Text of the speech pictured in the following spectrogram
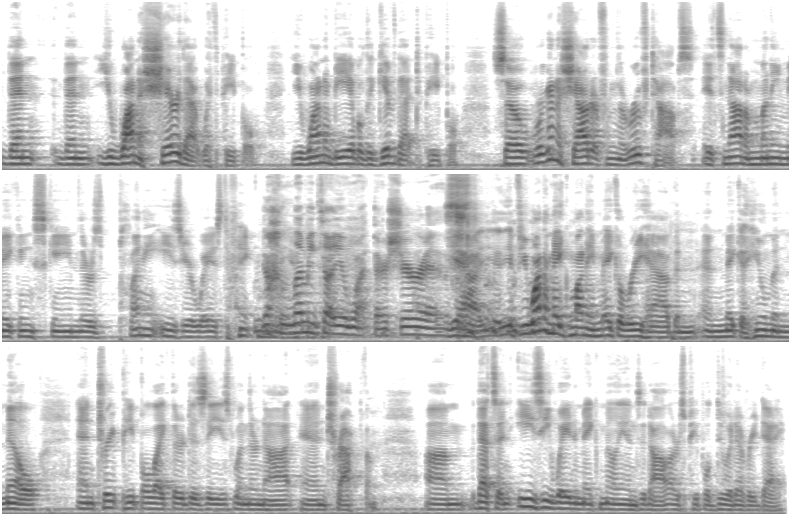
then then you want to share that with people. You want to be able to give that to people. So we're going to shout it from the rooftops. It's not a money making scheme. There's plenty easier ways to make money. let me tell you what there sure is Yeah, if you want to make money, make a rehab and, and make a human mill and treat people like they're diseased when they're not and trap them. Um, that's an easy way to make millions of dollars. People do it every day.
